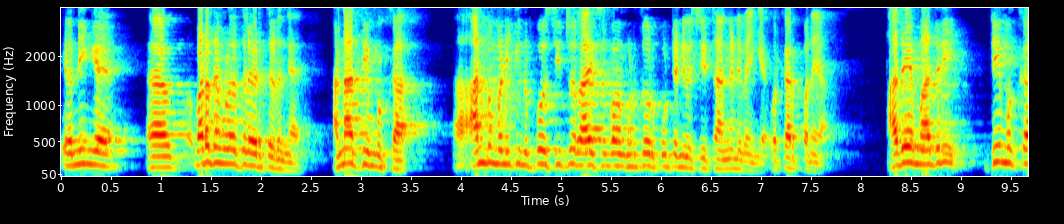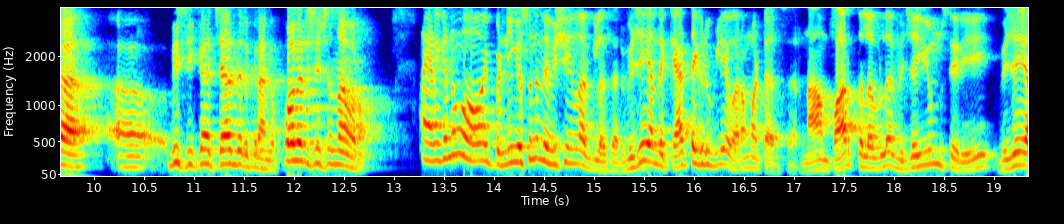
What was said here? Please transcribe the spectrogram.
நீங்கள் அஹ், வட தமிழகத்துல எடுத்துடுங்க. அதிமுக அன்புமணிக்கு முப்பது சீட்டு ராஜ்யசபா கொடுத்து ஒரு கூட்டணி வச்சுக்கிட்டாங்கன்னு வைங்க ஒரு கற்பனையா. அதே மாதிரி திமுக விசிகா சேர்ந்து இருக்கிறாங்க போலரைசேஷன் தான் வரும். எனக்கு என்னமோ இப்ப நீங்க சொன்ன இந்த விஷயம்லாம் இருக்குல்ல சார். விஜய் அந்த கேட்டகரிக்குள்ளேயே வரமாட்டாரு சார். நான் பார்த்த லெவல்ல விஜயும் சரி விஜய்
